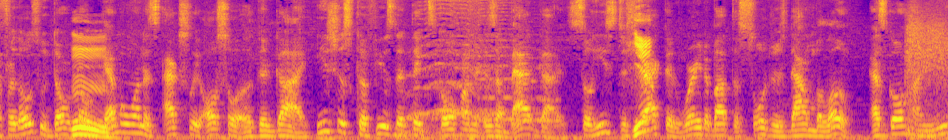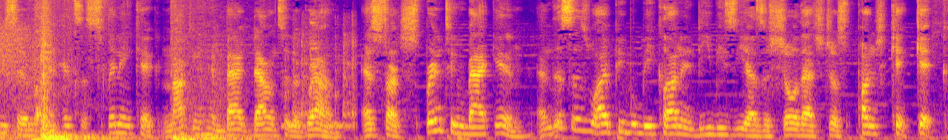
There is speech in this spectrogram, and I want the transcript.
for those who don't know, Mm. Gamma 1 is actually also a good guy. He's just confused that thinks Gohan is a bad guy. So he's distracted, worried about the soldiers down below. As Gohan knees him and hits a spinning kick, knocking him back down to the ground, and starts sprinting back in. And this is why people be clowning DBZ as a show that's just punch, kick, kick.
